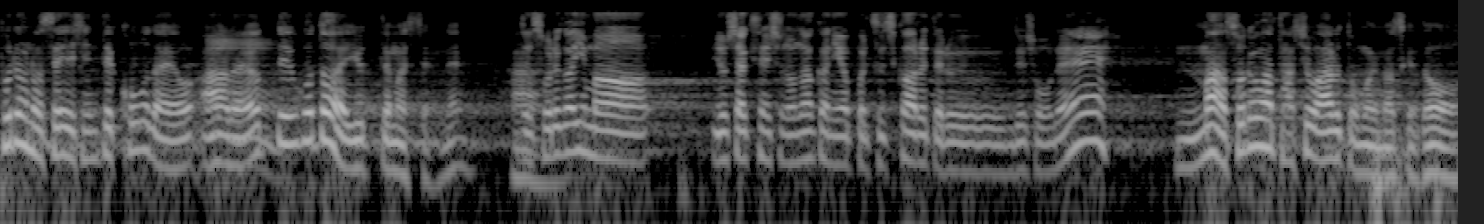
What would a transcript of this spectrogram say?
プロの精神ってこうだよああだよっていうことは言ってましたよね、はいじゃあそれが今吉明選手の中にやっぱり培われてるんでしょうね。まあそれは多少あると思いますけど。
